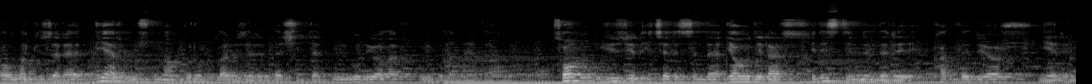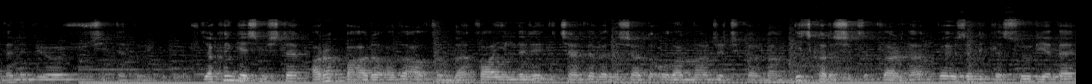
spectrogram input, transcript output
olmak üzere diğer Müslüman gruplar üzerinde şiddet uyguluyorlar, uygulamaya devam ediyorlar. Son 100 yıl içerisinde Yahudiler Filistinlileri katlediyor, yerinden ediyor, şiddet uyguluyor. Yakın geçmişte Arap Baharı adı altında failleri içeride ve dışarıda olanlarca çıkarılan iç karışıklıklarda ve özellikle Suriye'de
